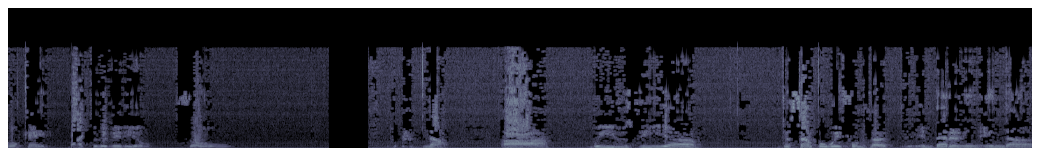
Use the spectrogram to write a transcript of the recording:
Okay, back to the video. So now uh, we use the uh, the sample waveforms that embedded in in, uh,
